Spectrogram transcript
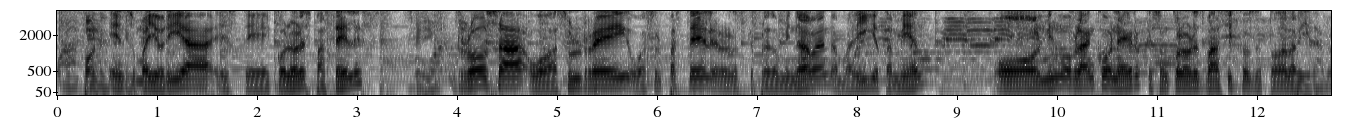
pompones. En su mayoría, este, colores pasteles. Sí. Rosa o azul rey o azul pastel eran los que predominaban. Amarillo también. O el mismo blanco o negro, que son colores básicos de toda la vida, ¿no?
